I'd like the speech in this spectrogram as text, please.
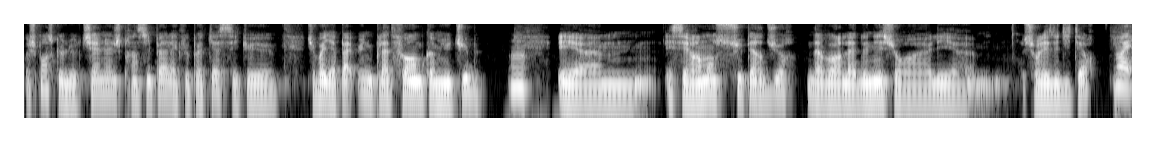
je pense que le challenge principal avec le podcast, c'est que tu vois, il n'y a pas une plateforme comme YouTube Mmh. Et, et c'est vraiment super dur d'avoir de la donnée sur, les, sur les. Ouais.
